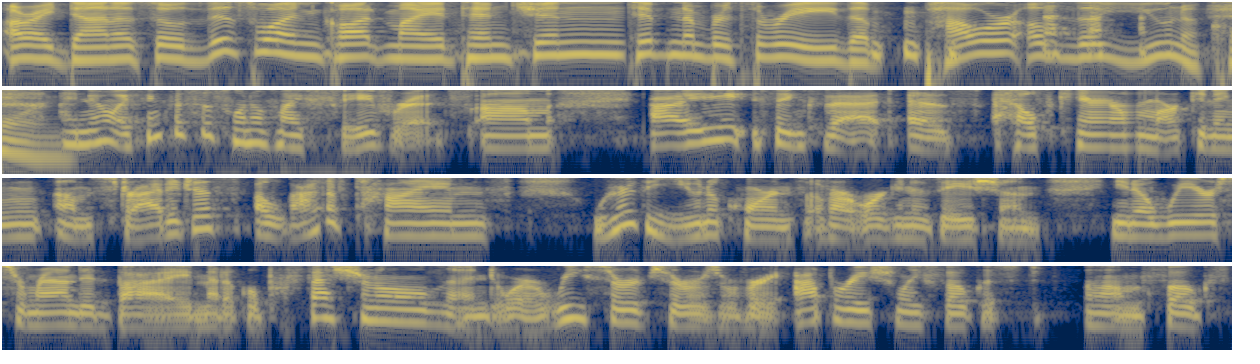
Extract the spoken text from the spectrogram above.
All right, Donna. So this one caught my attention. Tip number three the power of the unicorn. I know. I think this is one of my favorites. Um, I think that as healthcare marketing um, strategists, a lot of times we're the unicorns of our organization. You know, we're surrounded by medical professionals and or researchers or very operationally focused um, folks.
